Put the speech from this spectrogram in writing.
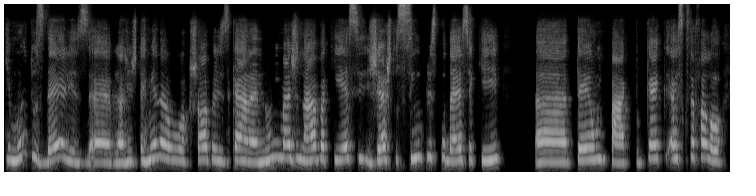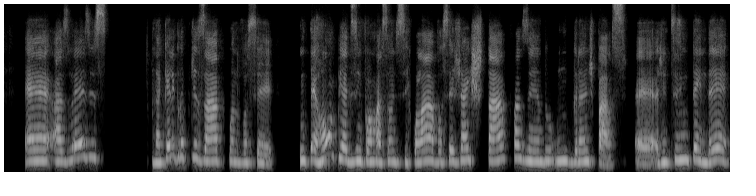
que muitos deles, é, a gente termina o workshop, eles, cara, não imaginava que esse gesto simples pudesse aqui uh, ter um impacto. Porque é, é, isso que você falou. É, às vezes, naquele grupo de zap, quando você interrompe a desinformação de circular, você já está fazendo um grande passo. É, a gente precisa entender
